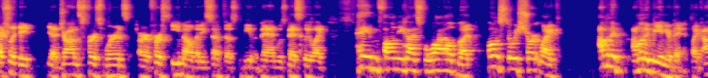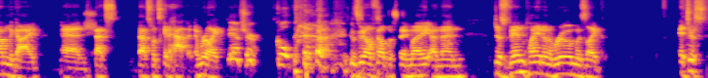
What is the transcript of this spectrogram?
Actually, yeah, John's first words or first email that he sent us to be in the band was basically like, "Hey, I've been following you guys for a while, but long story short, like, I'm gonna I'm gonna be in your band. Like, I'm the guy, and that's that's what's gonna happen." And we're like, "Yeah, sure, cool," because we all felt the same way. And then just Vin playing in the room was like, it just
